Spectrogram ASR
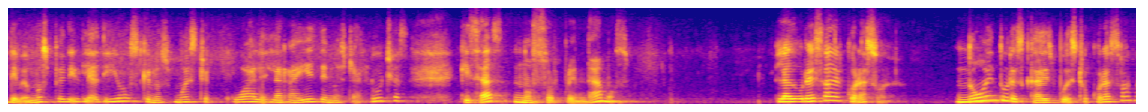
Debemos pedirle a Dios que nos muestre cuál es la raíz de nuestras luchas. Quizás nos sorprendamos. La dureza del corazón. No endurezcáis vuestro corazón.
